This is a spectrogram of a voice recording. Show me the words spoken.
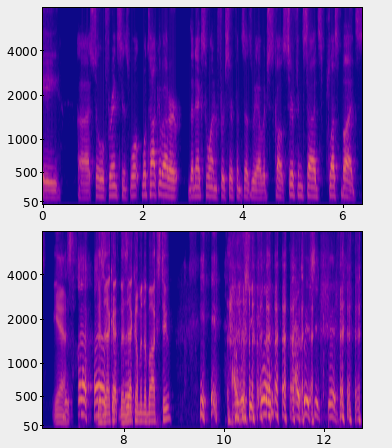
a Uh, so for instance, we'll, we'll talk about our the next one for Surf and Suds we have, which is called Surf and Suds plus Buds. Yeah. Does that co- does that come in the box too? I wish it could. I wish it could.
